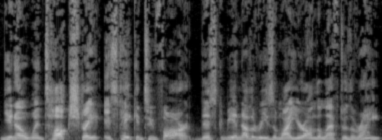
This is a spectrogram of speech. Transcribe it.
you know, when talk straight is taken too far, this could be another reason why you're on the left or the right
